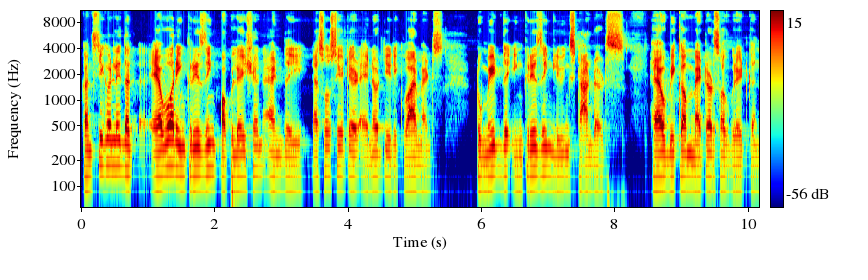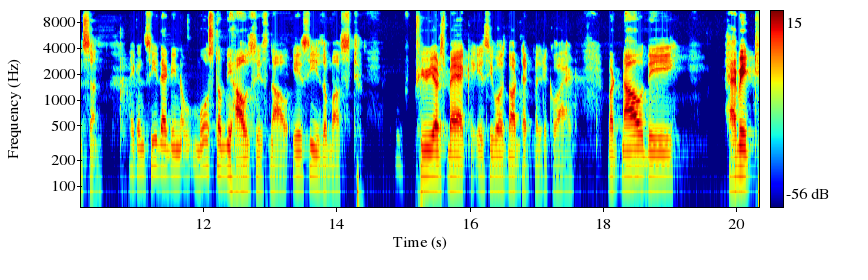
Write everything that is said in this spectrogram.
Consequently, the ever increasing population and the associated energy requirements to meet the increasing living standards have become matters of great concern. I can see that in most of the houses now, AC is a must. Few years back, AC was not that much required. But now the habit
